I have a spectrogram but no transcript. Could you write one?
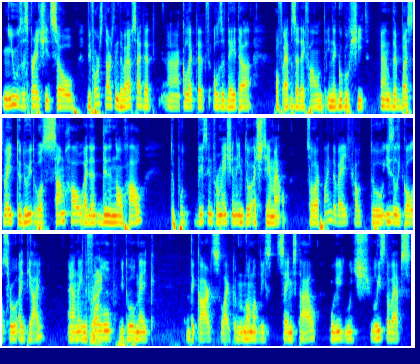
knew the spreadsheet. So before starting the website that uh, collected all the data of apps that I found in a Google sheet. And the best way to do it was somehow I didn't know how to put this information into HTML. So I find a way how to easily call through API and in the for right. loop it will make the cards like nomad list same style which list of apps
